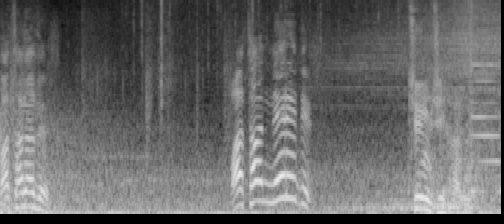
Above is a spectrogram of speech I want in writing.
Vatanadır. Vatan neredir? Tüm cihandır.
